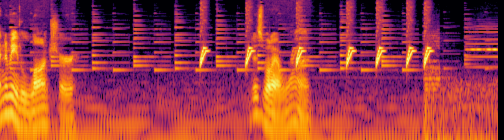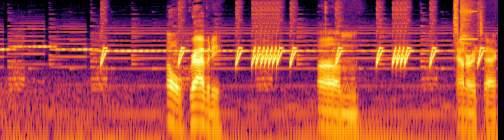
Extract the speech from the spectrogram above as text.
enemy launcher. It is what I want. Oh, gravity. Um, counterattack.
